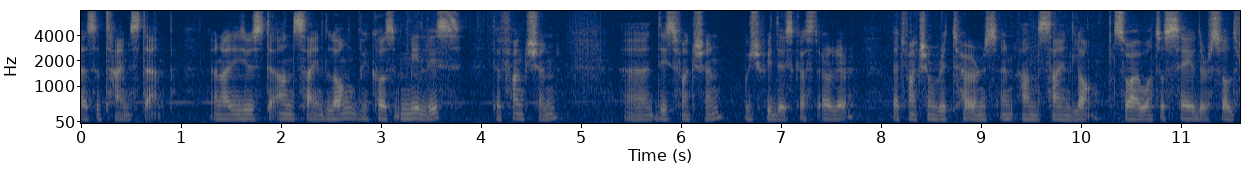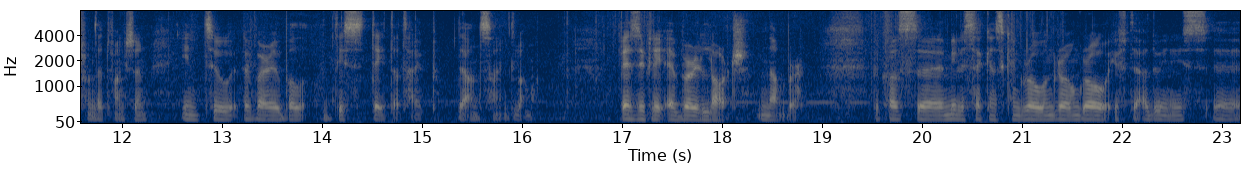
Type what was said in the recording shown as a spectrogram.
as a timestamp. And I use the unsigned long because millis, the function, uh, this function, which we discussed earlier, that function returns an unsigned long. So I want to save the result from that function into a variable of this data type, the unsigned long. Basically a very large number because uh, milliseconds can grow and grow and grow if the Arduino is uh,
